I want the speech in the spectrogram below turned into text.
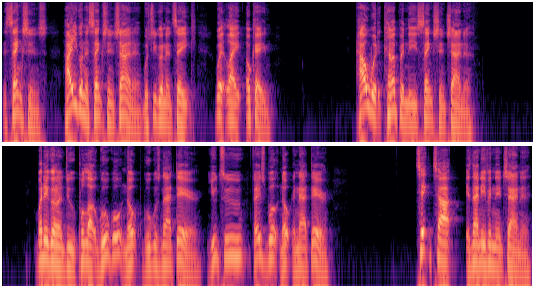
the sanctions? How are you going to sanction China? What you going to take? But like, okay, how would companies sanction China? What are they going to do? Pull out Google? Nope, Google's not there. YouTube, Facebook? Nope, they're not there. TikTok is not even in China.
